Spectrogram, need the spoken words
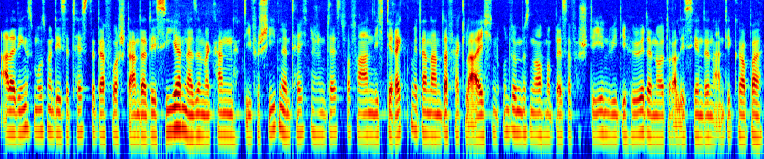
Allerdings muss man diese Teste davor standardisieren. Also man kann die verschiedenen technischen Testverfahren nicht direkt miteinander vergleichen und wir müssen auch noch besser verstehen, wie die Höhe der neutralisierenden Antikörper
